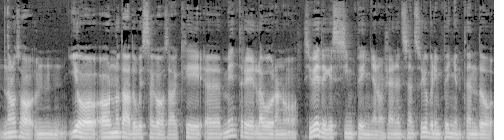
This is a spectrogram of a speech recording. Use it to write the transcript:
non lo so, mh, io ho notato questa cosa che eh, mentre lavorano si vede che si impegnano, cioè nel senso io per impegno intendo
